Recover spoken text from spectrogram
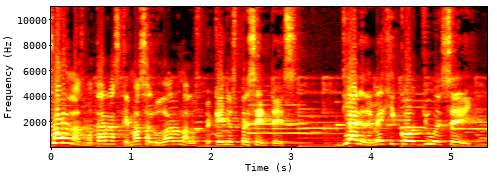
fueron las botargas que más saludaron a los pequeños presentes. Diario de México, USA.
